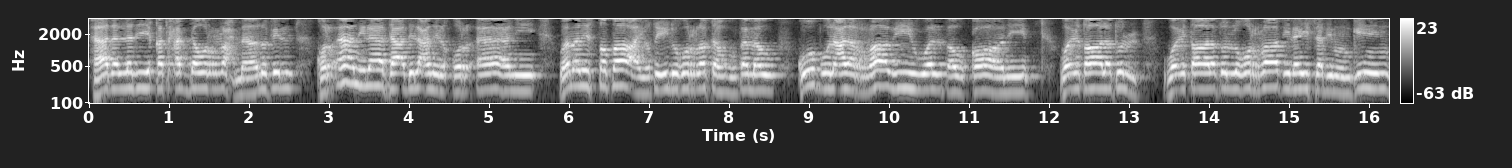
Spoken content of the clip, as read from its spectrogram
هذا الذي قد حده الرحمن في القرآن لا تعدل عن القرآن. ومن استطاع يطيل غرته فموقوف على الراوي هو وإطالة, وإطالة الغرات ليس بممكن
